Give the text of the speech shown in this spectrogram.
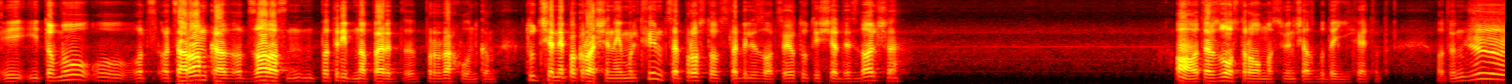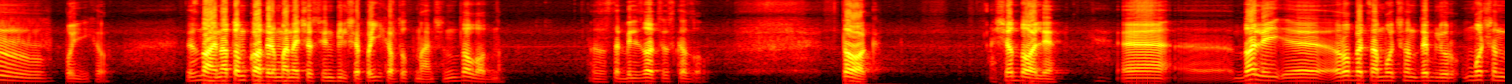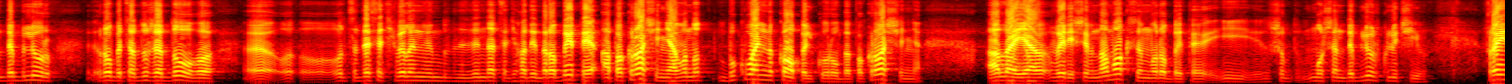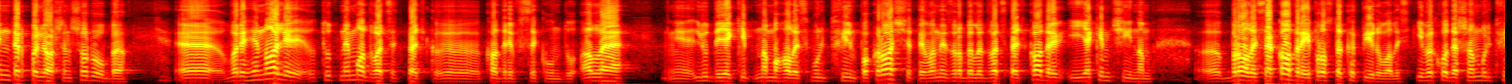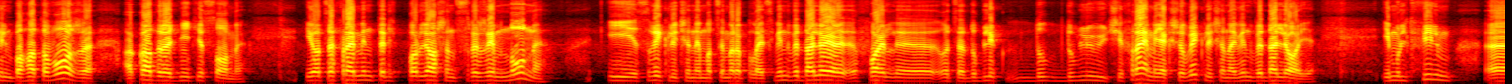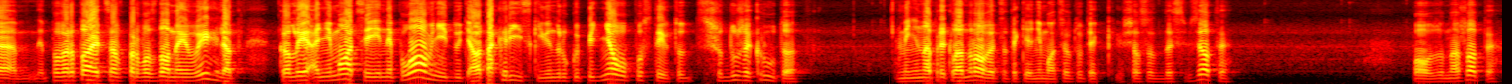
І, і тому оц- оця рамка от зараз потрібна перед е, прорахунком. Тут ще не покращений мультфільм, це просто стабілізація. Тут іще десь далі. О, оце ж з островом він зараз буде їхати. От він поїхав. Не знаю, на тому кадрі в мене щось він більше поїхав, тут менше. Ну да ладно. За стабілізацію сказав. Так. Що далі? Е, е, далі е, робиться motion deblur. Motion deblur робиться дуже довго. Е, оце 10 хвилин він буде 12 годин робити, а покращення, воно буквально капельку робить покращення. Але я вирішив на максимум робити, і щоб motion deblur включив. Frame Interpolation, що робить? Е, в оригіналі тут нема 25 е, кадрів в секунду, але е, люди, які намагались мультфільм покращити, вони зробили 25 кадрів і яким чином? Бралися кадри і просто копірувались. І виходить, що мультфільм багато важе, а кадри одні ті самі. І оце Frame Interpolation з режим None і з виключеним оцим реплейс, він видаляє файл, оце дублі, дублюючі фрейми, якщо виключено, він видаляє. І мультфільм повертається в первозданий вигляд, коли анімації не плавні йдуть, а отак різкі, він руку підняв, опустив, то що дуже круто. Мені, наприклад, подобається такі анімації. Тут як зараз десь взяти, паузу нажати.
